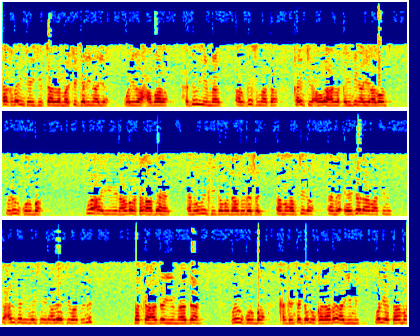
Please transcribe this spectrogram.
خاخذ انت يجيبتان لما ارتجلين ايا وإذا حضار حدو يماد القسمة قيبت حولها القيبين أي أغنط أولو القربة من الهبرت أبهد أما ويلكي قبل دعوت لسي أما أبتدى أما إعدادة باتمت لحل قليميسين أدارت باتمت بدك هدي مادان أولو القربة كدن تجدوا قرابة أيمت واليتامة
